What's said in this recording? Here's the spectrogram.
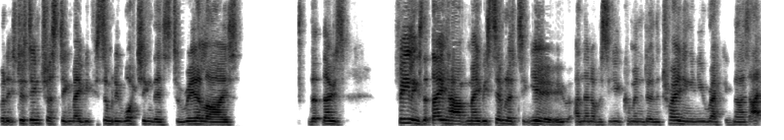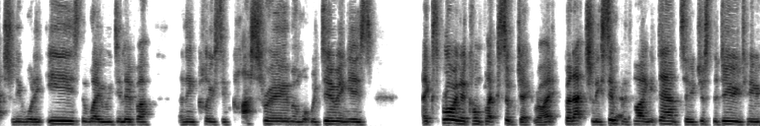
But it's just interesting maybe for somebody watching this to realize that those feelings that they have may be similar to you. And then obviously you come in doing the training and you recognize actually what it is the way we deliver an inclusive classroom and what we're doing is exploring a complex subject right? But actually simplifying it down to just the dude who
